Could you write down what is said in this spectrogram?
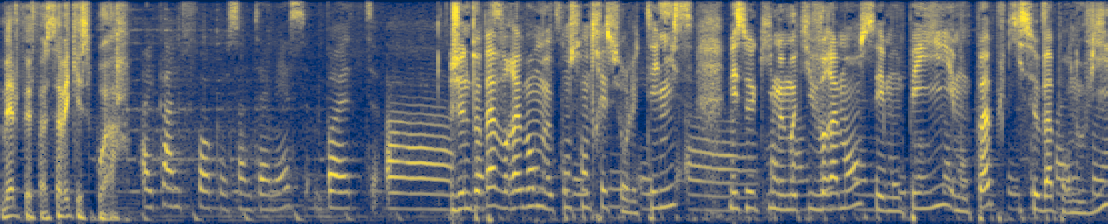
mais elle fait face avec espoir. Uh, Je ne peux pas vraiment me concentrer sur le tennis, uh, mais ce qui me motive vraiment, c'est mon pays et mon peuple qui se bat pour nos vies.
